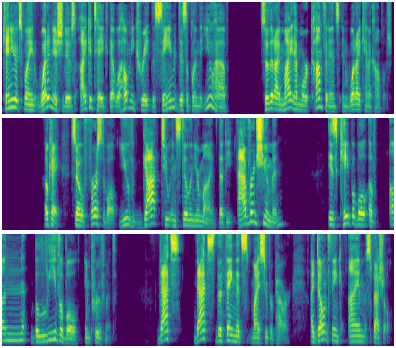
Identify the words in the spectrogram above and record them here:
can you explain what initiatives I could take that will help me create the same discipline that you have so that I might have more confidence in what I can accomplish? Okay, so first of all, you've got to instill in your mind that the average human is capable of unbelievable improvement. That's that's the thing that's my superpower. I don't think I'm special.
